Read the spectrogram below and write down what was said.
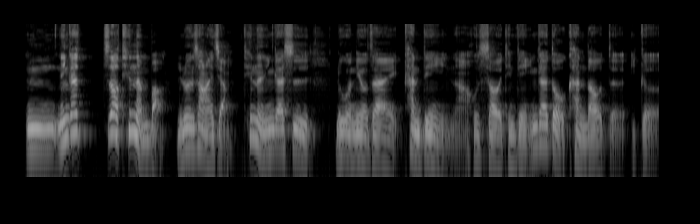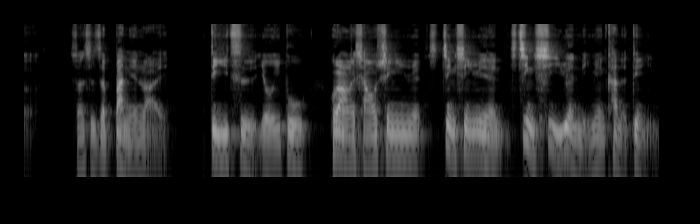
嗯，你应该知道天能吧？理论上来讲，天能应该是如果你有在看电影啊，或是稍微听电影，应该都有看到的一个，算是这半年来第一次有一部会让人想要进音乐、进戏院、进戏院里面看的电影。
